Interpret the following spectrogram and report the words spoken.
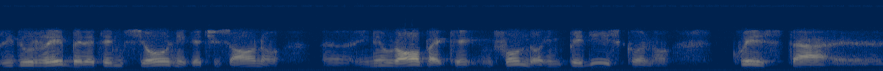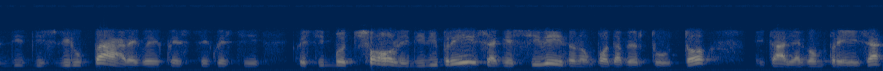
ridurrebbe le tensioni che ci sono eh, in Europa e che in fondo impediscono questa, eh, di, di, sviluppare que, questi, questi, questi boccioli di ripresa che si vedono un po' dappertutto, Italia compresa,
